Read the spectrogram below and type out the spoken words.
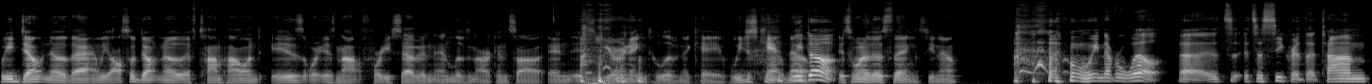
We don't know that, and we also don't know if Tom Holland is or is not forty-seven and lives in Arkansas and is yearning to live in a cave. We just can't know. We don't. It's one of those things, you know. we never will. Uh, it's it's a secret that Tom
